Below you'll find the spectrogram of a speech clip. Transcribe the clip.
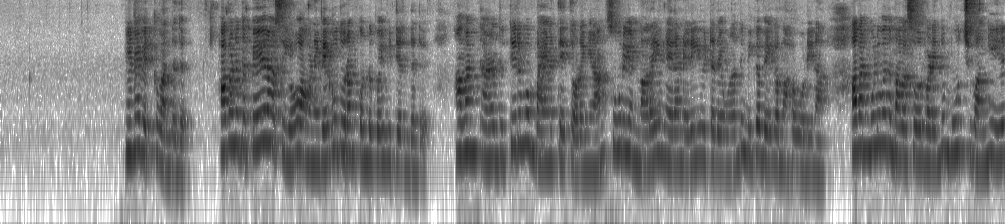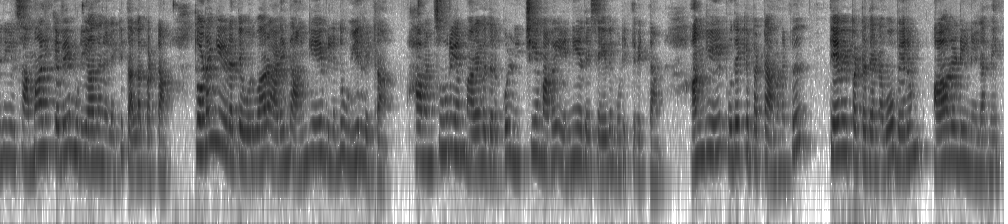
நினைவிற்கு வந்தது. அவனது பேராசையோ அவனை வெகு தூரம் கொண்டு போய் விட்டிருந்தது. அவன் தனது திரும்பும் பயணத்தை தொடங்கினான். சூரியன் மறையும் நேரம் நெருங்கிவிட்டதை உணர்ந்து மிக வேகமாக ஓடினான். அவன் முழுவதுமாக சோர்வடைந்து மூச்சு வாங்கி இறுதியில் சமாளிக்கவே முடியாத நிலைக்கு தள்ளப்பட்டான். தொடங்கிய இடத்தை ஒருவாறு அடைந்து அங்கேயே விழுந்து உயிர் விட்டான். அவன் சூரியன் மறைவதற்குள் நிச்சயமாக எண்ணியதை செய்து முடித்து விட்டான் அங்கேயே புதைக்கப்பட்ட அவனுக்கு தேவைப்பட்டதென்னவோ வெறும் ஆறடி நிலைமை.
